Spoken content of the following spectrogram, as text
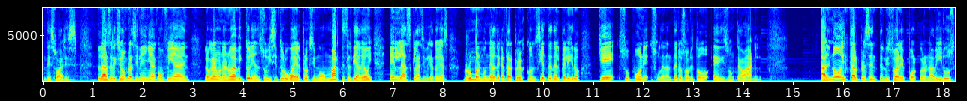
de Suárez. La selección brasileña confía en lograr una nueva victoria en su visita a Uruguay el próximo martes, el día de hoy, en las clasificatorias rumbo al Mundial de Qatar, pero es consciente del peligro que supone su delantero, sobre todo Edison Cavani. Al no estar presente Luis Suárez por coronavirus,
